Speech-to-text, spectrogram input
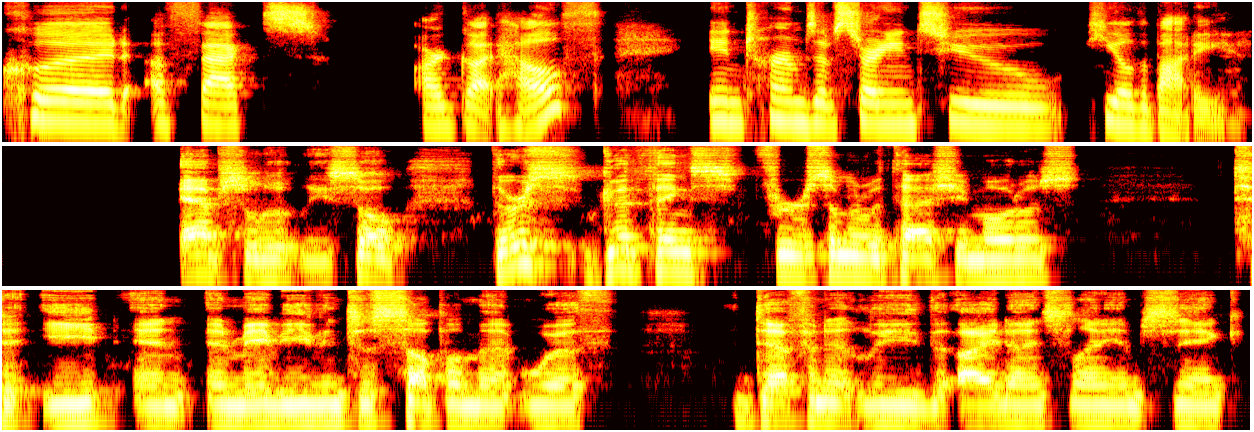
could affect our gut health in terms of starting to heal the body? Absolutely. So there's good things for someone with Hashimoto's to eat and, and maybe even to supplement with definitely the iodine, selenium, zinc.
